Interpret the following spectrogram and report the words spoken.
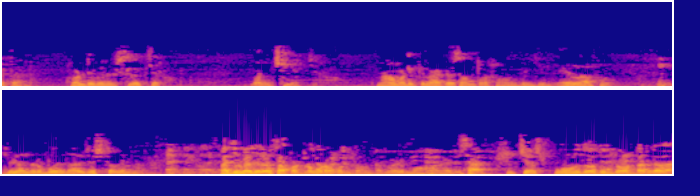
చెప్పాను. Twenty minutes lecture. మంచి లెక్చర్. నా మటుకి నాకే సంతోషం అనిపించింది. ఏం లాభం? వీళ్ళందరూ భోజనాలు చేస్తూ విన్నారు. మధ్య మధ్యలో సపట్లు కూడా కొడుతూ ఉంటారు. వీళ్ళు మోహన్ రెడ్డి స్విచ్ స్పూన్లతో తింటూ ఉంటారు కదా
